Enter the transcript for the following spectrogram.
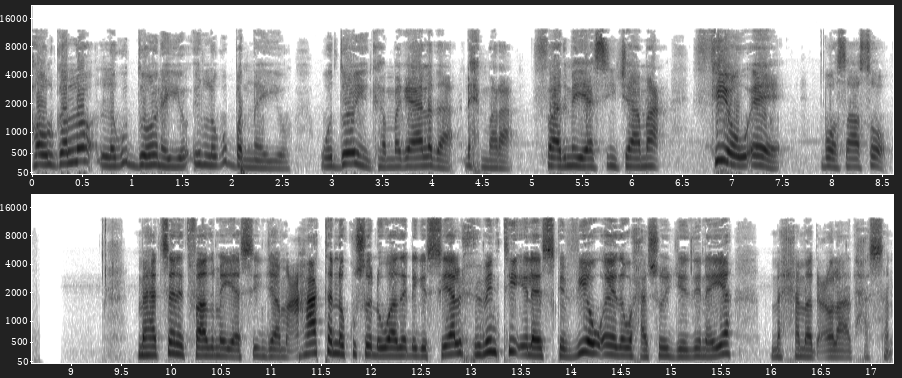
howlgallo lagu doonayo in lagu banneeyo waddooyinka magaalada dhex mara. Faadime yaasiin jaamac v o a boosaaso. Mahadsanid faadima yaasiin jaamac haatanna ku soo dhowaada dhegeystayaal xubintii ilayska v o e da waxaa soo jeedinaya maxamed colaad xasan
